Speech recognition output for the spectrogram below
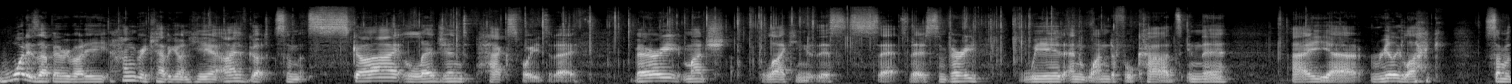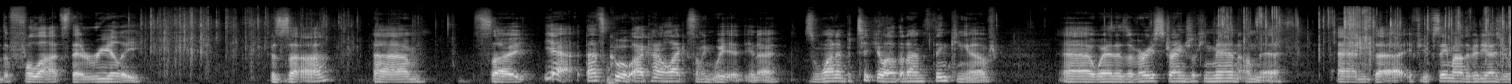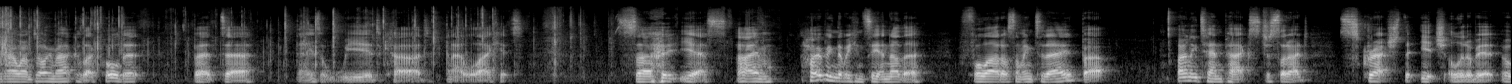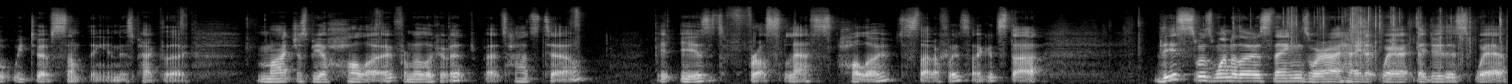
What is up everybody? Hungry Kabigon here. I have got some Sky Legend packs for you today. Very much liking this set. There's some very weird and wonderful cards in there. I uh, really like some of the full arts. They're really bizarre. Um, so yeah, that's cool. I kind of like something weird, you know. There's one in particular that I'm thinking of uh, where there's a very strange looking man on there and uh, if you've seen my other videos, you'll know what I'm talking about because I pulled it. But uh, that is a weird card, and I like it. So yes, I'm hoping that we can see another full art or something today, but only 10 packs, just thought I'd scratch the itch a little bit. Oh, we do have something in this pack though. Might just be a holo from the look of it, but it's hard to tell. It is, it's a Froslass holo to start off with, so a good start. This was one of those things where I hate it where they do this where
